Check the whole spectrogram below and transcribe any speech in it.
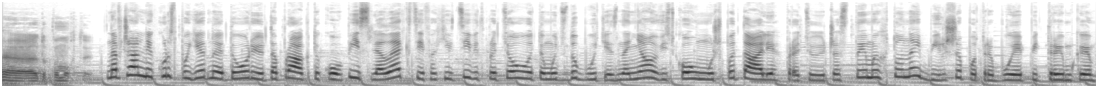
е, допомогти. Навчальний курс поєднує теорію та практику. Після лекцій фахівці відпрацьовуватимуть здобуті знання у військовому шпиталі, працюючи з тими, хто найбільше потребує підтримки.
